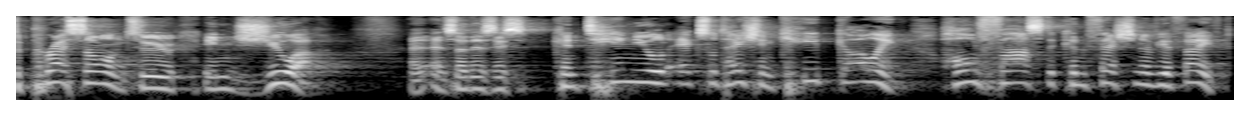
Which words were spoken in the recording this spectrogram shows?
to press on, to endure. And, and so there's this continual exhortation keep going, hold fast the confession of your faith,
